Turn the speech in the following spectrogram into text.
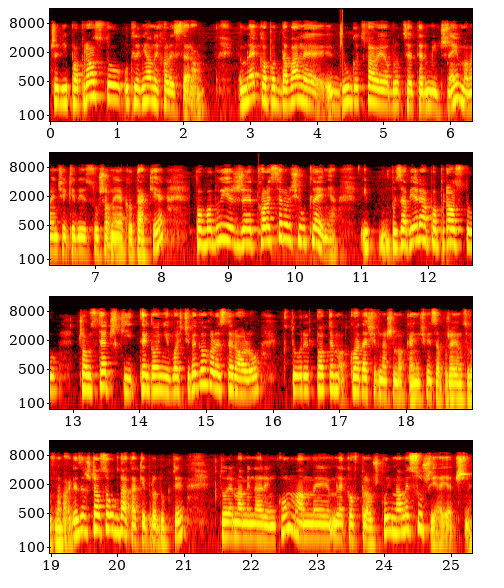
czyli po prostu utleniony cholesterol. Mleko poddawane długotrwałej obróbce termicznej, w momencie kiedy jest suszone jako takie, powoduje, że cholesterol się utlenia i zawiera po prostu cząsteczki tego niewłaściwego cholesterolu, który potem odkłada się w naszym organizmie, zaburzając równowagę. Zresztą są dwa takie produkty, które mamy na rynku. Mamy mleko w proszku i mamy susz jajeczny.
